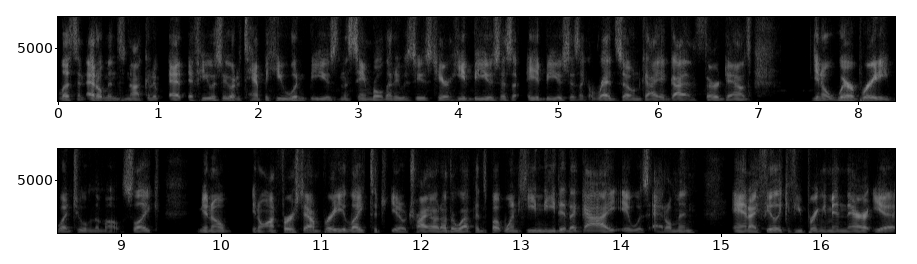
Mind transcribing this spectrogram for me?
listen, Edelman's not going to. If he was to go to Tampa, he wouldn't be used in the same role that he was used here. He'd be used as a, he'd be used as like a red zone guy, a guy on third downs. You know where Brady went to him the most. Like you know, you know, on first down, Brady liked to you know try out other weapons, but when he needed a guy, it was Edelman. And I feel like if you bring him in there, you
